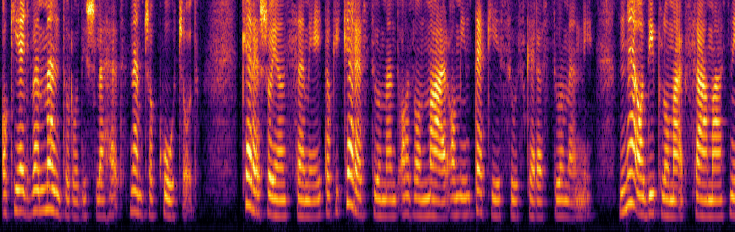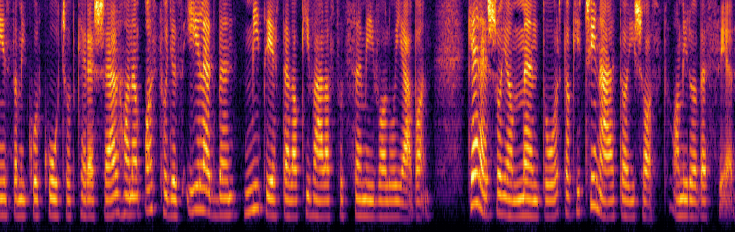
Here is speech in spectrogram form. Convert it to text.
aki egyben mentorod is lehet, nem csak kócsod. Keres olyan személyt, aki keresztül ment azon már, amin te készülsz keresztül menni. Ne a diplomák számát nézd, amikor kócsot keresel, hanem azt, hogy az életben mit ért el a kiválasztott személy valójában. Keres olyan mentort, aki csinálta is azt, amiről beszél,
